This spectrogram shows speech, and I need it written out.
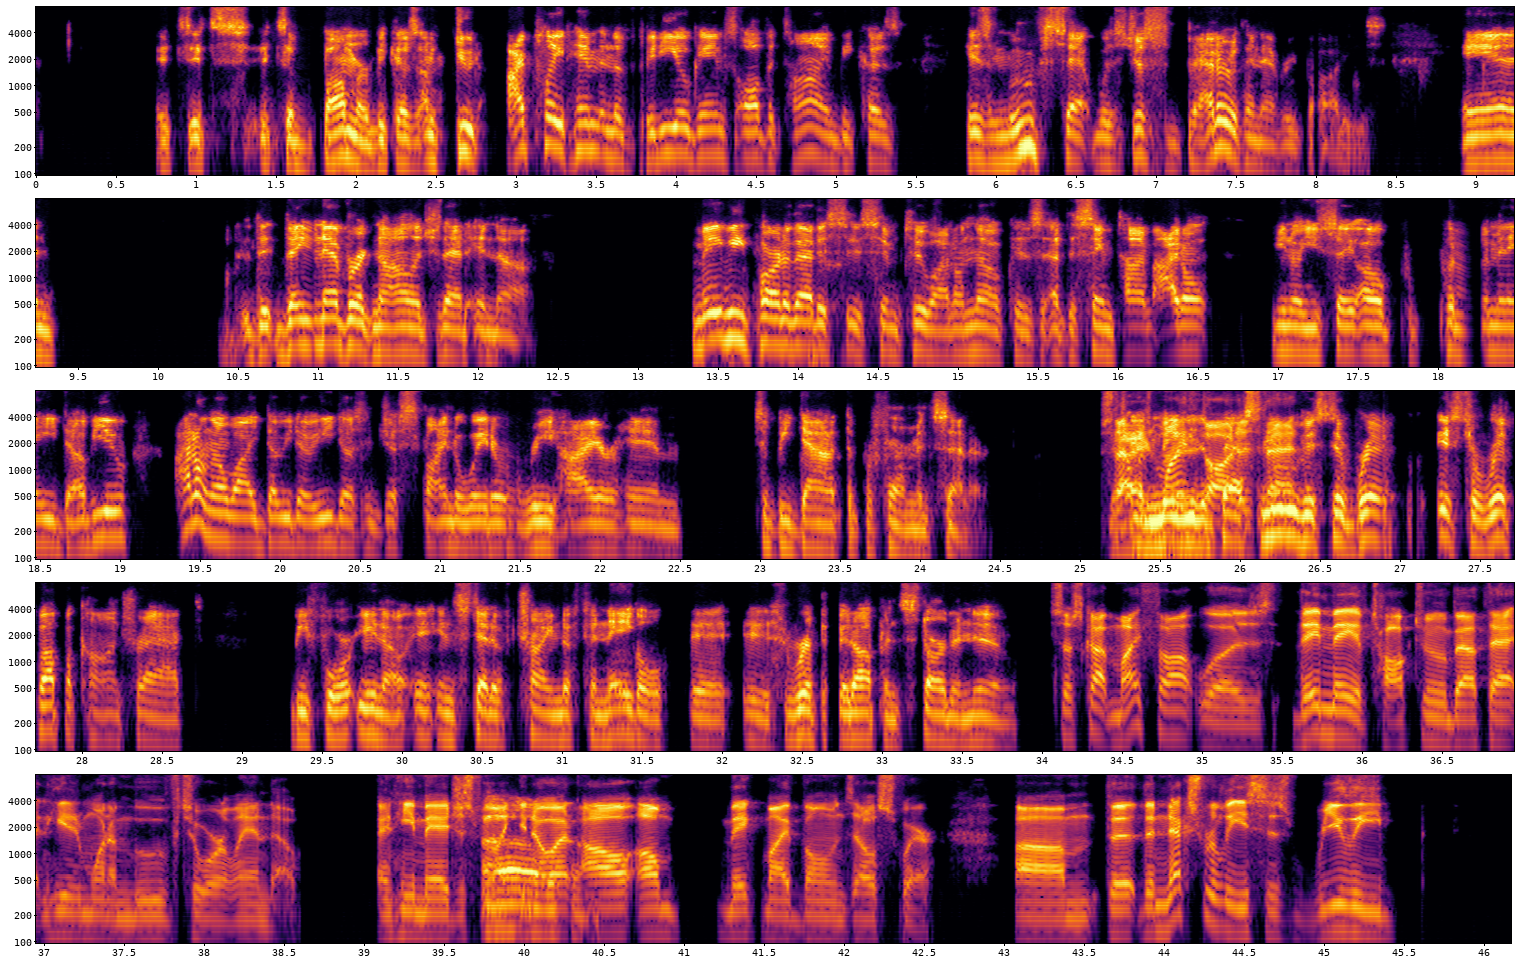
It's it's it's a bummer because I'm dude, I played him in the video games all the time because his move set was just better than everybody's. And th- they never acknowledged that enough. Maybe part of that is, is him too. I don't know because at the same time, I don't. You know, you say, "Oh, put him in AEW." I don't know why WWE doesn't just find a way to rehire him to be down at the Performance Center So and maybe the best Is that move is to rip is to rip up a contract before you know instead of trying to finagle it is rip it up and start anew So Scott, my thought was they may have talked to him about that, and he didn't want to move to Orlando, and he may have just been like, you know Oh, what, okay. I'll I'll make my bones elsewhere. Um, the the next release is really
